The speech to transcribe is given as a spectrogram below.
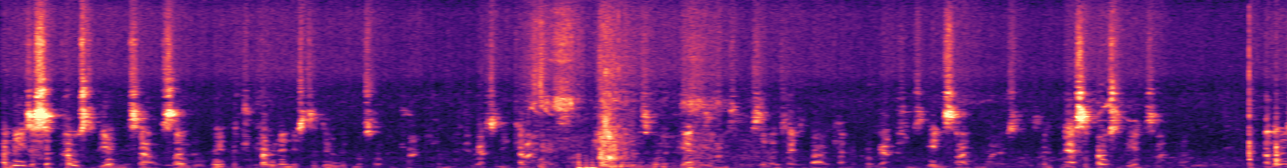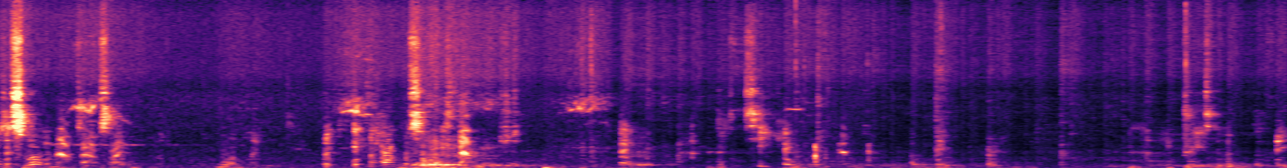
And these are supposed to be in the cells. So the, the troponin is to do with muscle contraction. The creatinine kinase is one of the enzymes that facilitates biochemical reactions inside the myocytes. And they're supposed to be inside there. Now there is a small amount outside them normally. But if the heart muscle is damaged, then the CK will be increase the levels of the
